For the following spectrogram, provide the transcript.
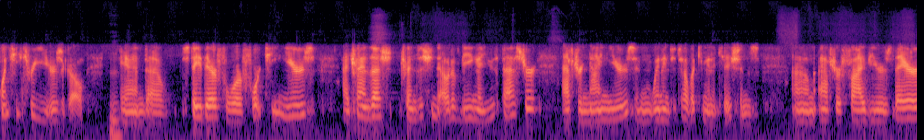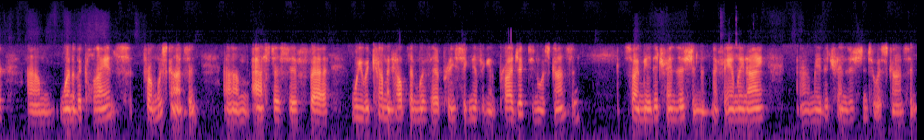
23 years ago mm. and uh, stayed there for 14 years. I transition, transitioned out of being a youth pastor after nine years and went into telecommunications. Um, after five years there, um, one of the clients from Wisconsin um, asked us if uh, we would come and help them with a pretty significant project in Wisconsin. So I made the transition. My family and I uh, made the transition to Wisconsin.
